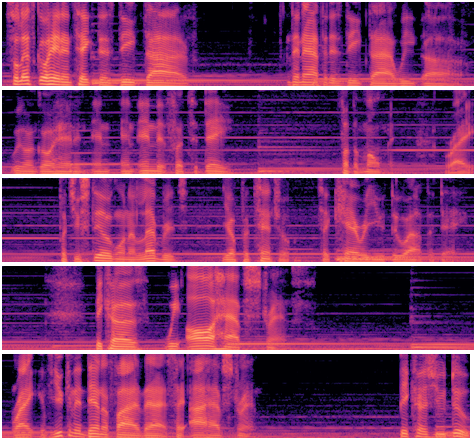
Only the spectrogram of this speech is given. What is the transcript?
So let's go ahead and take this deep dive. Then after this deep dive, we uh we're gonna go ahead and, and, and end it for today for the moment right but you're still to leverage your potential to carry you throughout the day because we all have strengths. Right? If you can identify that, say, I have strength. Because you do.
